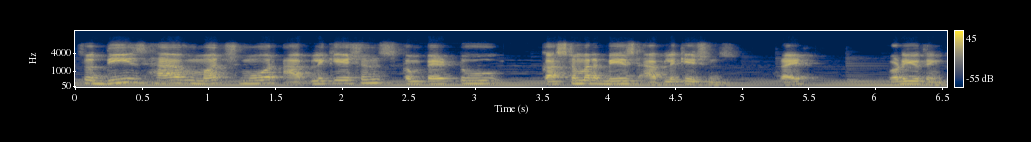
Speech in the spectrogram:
So these have much more applications compared to customer based applications, right? What do you think?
